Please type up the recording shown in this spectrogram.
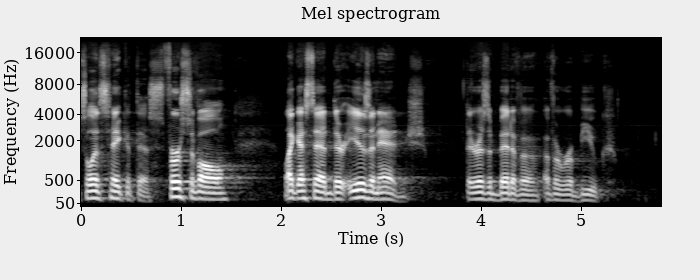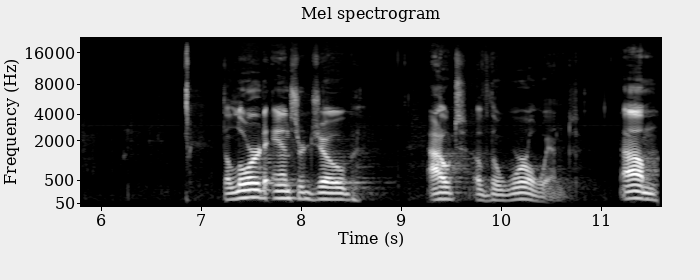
So let's take it this. First of all, like I said, there is an edge, there is a bit of a, of a rebuke. The Lord answered Job out of the whirlwind. Um,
